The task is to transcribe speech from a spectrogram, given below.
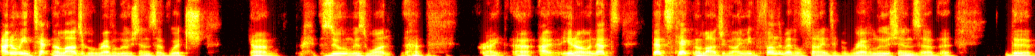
I don't mean technological revolutions, of which um, Zoom is one, right? Uh, I, you know, and that's that's technological. I mean, fundamental scientific revolutions of the the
